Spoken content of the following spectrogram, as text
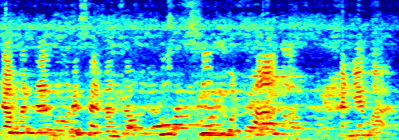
त्याबद्दल मोरे साहेबांचा खूप खूप मोठा धन्यवाद.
